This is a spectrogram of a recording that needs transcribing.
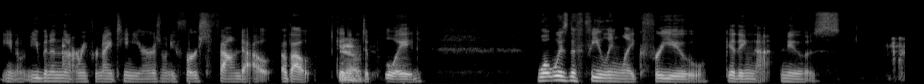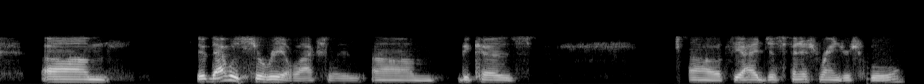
you know, you've been in the army for 19 years, when you first found out about getting yeah. deployed, what was the feeling like for you getting that news? Um, it, that was surreal actually, um, because uh, let's see, I had just finished Ranger School.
